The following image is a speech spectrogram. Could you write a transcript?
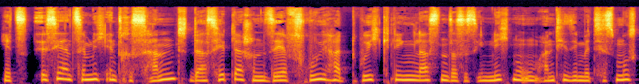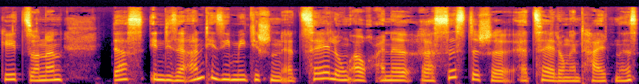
Jetzt ist ja ziemlich interessant, dass Hitler schon sehr früh hat durchklingen lassen, dass es ihm nicht nur um Antisemitismus geht, sondern dass in dieser antisemitischen Erzählung auch eine rassistische Erzählung enthalten ist.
